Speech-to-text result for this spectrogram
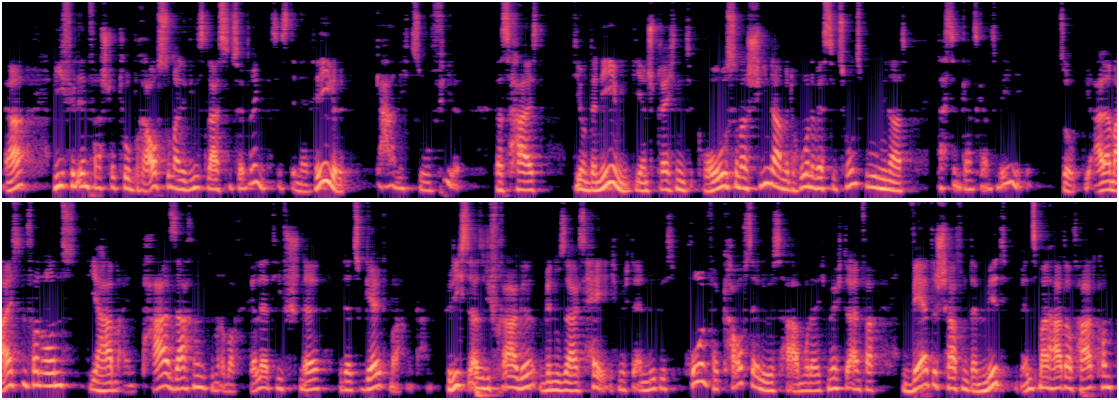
Ja? Wie viel Infrastruktur brauchst du, um eine Dienstleistung zu erbringen? Das ist in der Regel gar nicht so viel. Das heißt, die Unternehmen, die entsprechend große Maschinen haben mit hohen Investitionsvoluminas, das sind ganz, ganz wenige. So, die allermeisten von uns, die haben ein paar Sachen, die man aber relativ schnell wieder zu Geld machen kann. Für dich ist also die Frage, wenn du sagst, hey, ich möchte einen möglichst hohen Verkaufserlös haben oder ich möchte einfach Werte schaffen, damit, wenn es mal hart auf hart kommt,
